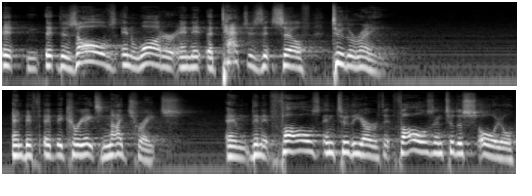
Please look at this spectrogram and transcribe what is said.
it, it dissolves in water and it attaches itself to the rain. And it, it creates nitrates and then it falls into the earth, it falls into the soil.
